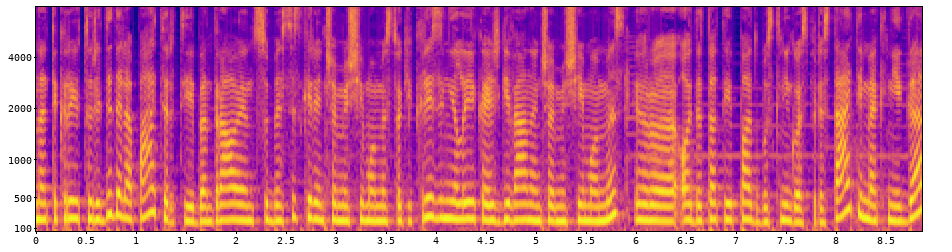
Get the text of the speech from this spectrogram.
na, tikrai turi didelę patirtį bendraujant su besiskiriančiomis šeimomis, tokį krizinį laiką išgyvenančiomis šeimomis. Ir Odeta taip pat bus knygos pristatymė, knyga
